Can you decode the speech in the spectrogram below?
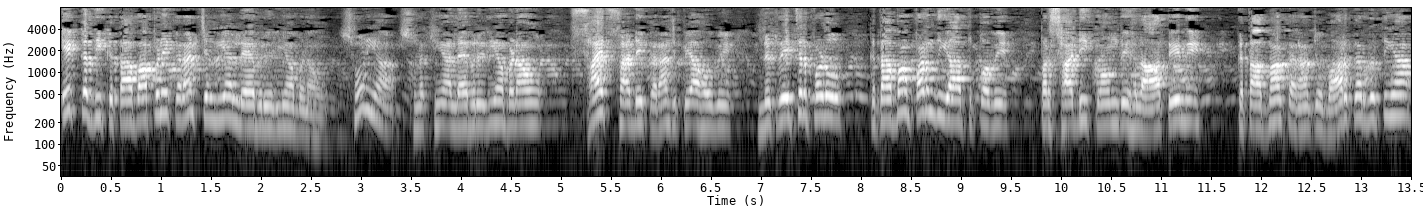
ਇੱਕ ਅੱਧੀ ਕਿਤਾਬ ਆਪਣੇ ਘਰਾਂ ਚੰਗੀਆਂ ਲਾਇਬ੍ਰੇਰੀਆਂ ਬਣਾਓ। ਸੋਹਣੀਆਂ, ਸੁਨੱਖੀਆਂ ਲਾਇਬ੍ਰੇਰੀਆਂ ਬਣਾਓ। ਸਾਹਿਤ ਸਾਡੇ ਘਰਾਂ 'ਚ ਪਿਆ ਹੋਵੇ। ਲਿਟਰੇਚਰ ਪੜੋ ਕਿਤਾਬਾਂ ਪੜਨ ਦੀ ਆਦਤ ਪਵੇ। ਪਰ ਸਾਡੀ ਕੌਮ ਦੇ ਹਾਲਾਤ ਇਹ ਨੇ, ਕਿਤਾਬਾਂ ਘਰਾਂ 'ਚੋਂ ਬਾਹਰ ਕਰ ਦਿੱਤੀਆਂ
